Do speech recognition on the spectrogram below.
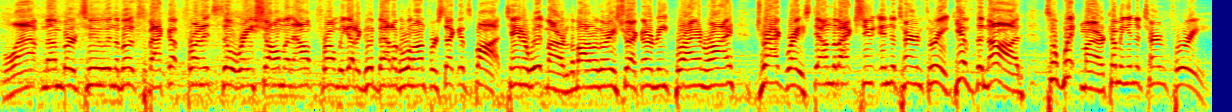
Lap number two in the books. Back up front, it's still Ray Shulman out front. We got a good battle going on for second spot. Tanner Whitmire to the bottom of the racetrack underneath Brian Rye. Drag race down the back chute into turn three. Give the nod to Whitmire coming into turn three.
